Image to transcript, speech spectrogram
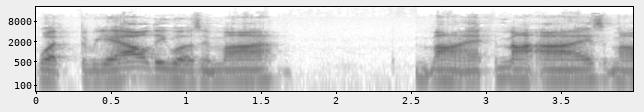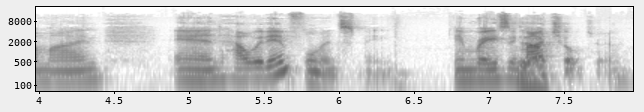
what the reality was in my my my eyes, my mind, and how it influenced me in raising yeah. my children.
